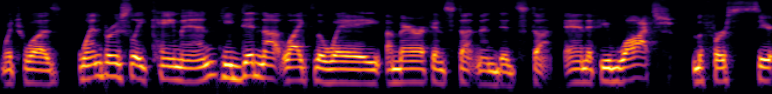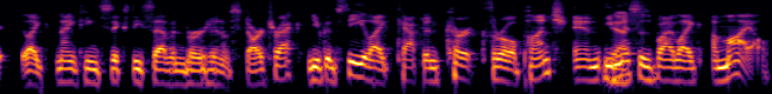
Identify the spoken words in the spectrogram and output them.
Which was when Bruce Lee came in, he did not like the way American stuntmen did stunt. And if you watch the first ser- like 1967 version of Star Trek, you could see like Captain Kirk throw a punch and he Yes. misses by like a mile.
